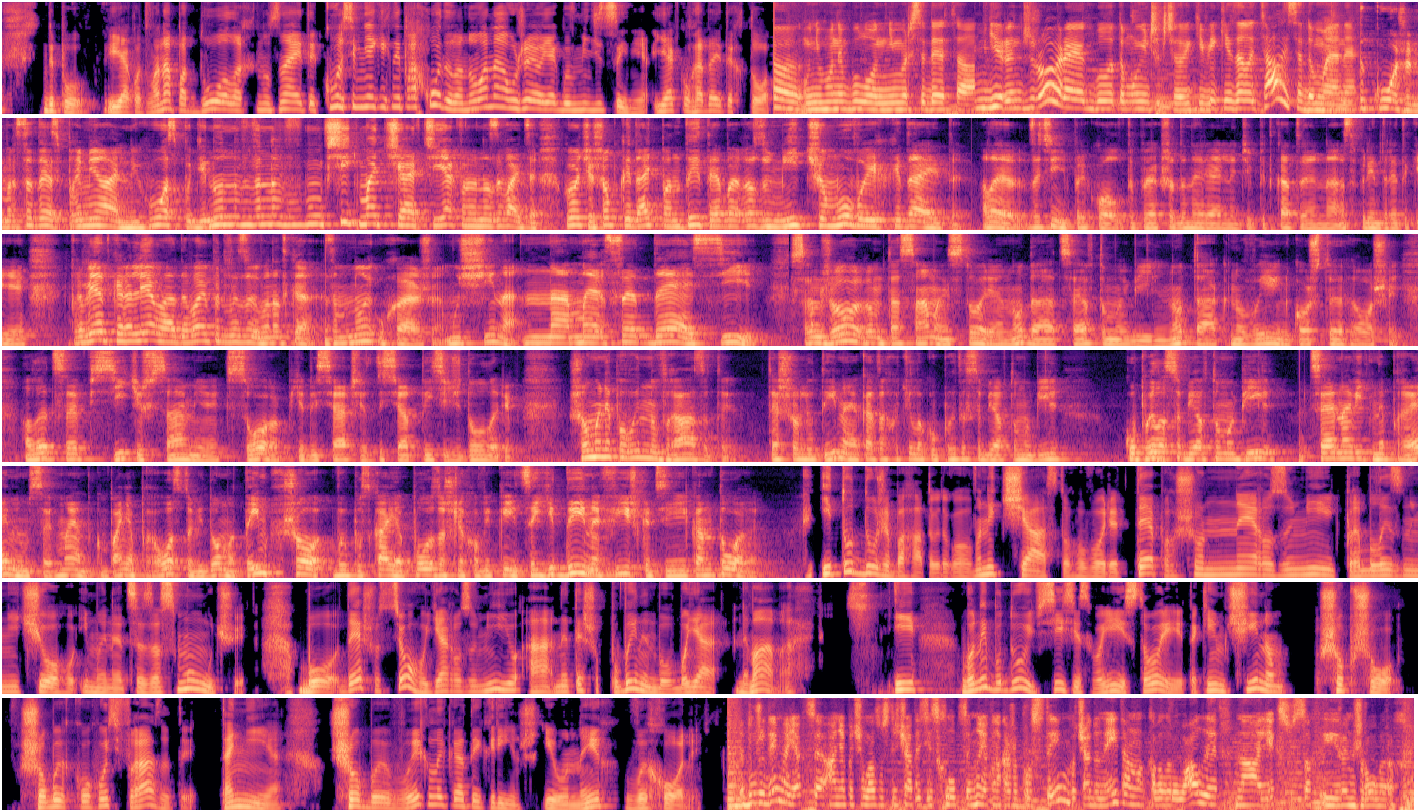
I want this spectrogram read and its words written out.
Типу, як от вона по долах, ну знаєте, курсів ніяких не проходила, але вона вже якби в медицині. Як вгадайте, хто? У нього не було ні мерседеса, ні рейндж-ровера, як було там у інших чоловіків, які залицялися до мене. Кожен мерседес преміальний, господі, ну в- в- вчіть матчать, чи як воно називається. Коротше, щоб кидати панти, треба розуміти, чому ви їх кидаєте. Але зацініть прикол, типу, якщо до неї реально чи підкатує на спринтері такий Привіт, королева, давай підвезу. Вона така за мною ухажує мужчина на мерседесі. З рейндж-ровером та сама історія. Ну да, це автомобіль. Ну так, новий він коштує грошей. Але це всі ті ж самі 40, 50, 60 тисяч доларів. Що мене повинно вразити? Те, що людина, яка захотіла купити собі автомобіль, купила собі автомобіль. Це навіть не преміум сегмент. Компанія просто відома тим, що випускає позашляховики. Це єдина фішка цієї контори. І тут дуже багато такого. Вони часто говорять те, про що не розуміють приблизно нічого, і мене це засмучує. Бо дещо з цього я розумію, а не те, що повинен був, бо я не мама. І вони будують всі ці свої історії таким чином, щоб що? Щоб когось вразити. Та ні, щоб викликати крінж, і у них виходить. Дуже дивно, як це Аня почала зустрічатися із хлопцем. Ну як вона каже, простим, хоча до неї там кавалерували на лексусах і рейндж-роверах.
